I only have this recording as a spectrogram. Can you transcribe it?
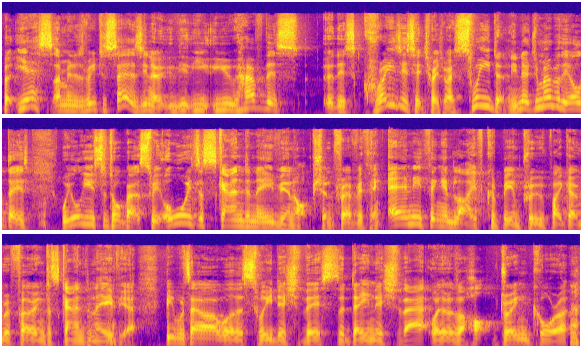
but yes, I mean, as Rita says, you know, you, you have this this crazy situation. Like Sweden, you know, do you remember the old days? We all used to talk about Sweden, always a Scandinavian option for everything. Anything in life could be improved by go, referring to Scandinavia. People would say, oh, well, the Swedish this, the Danish that, whether it was a hot drink or a,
